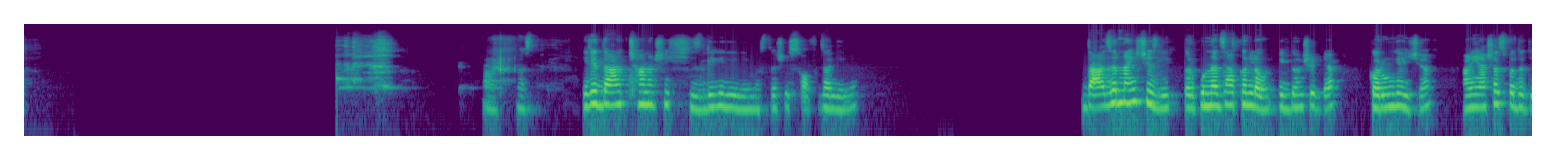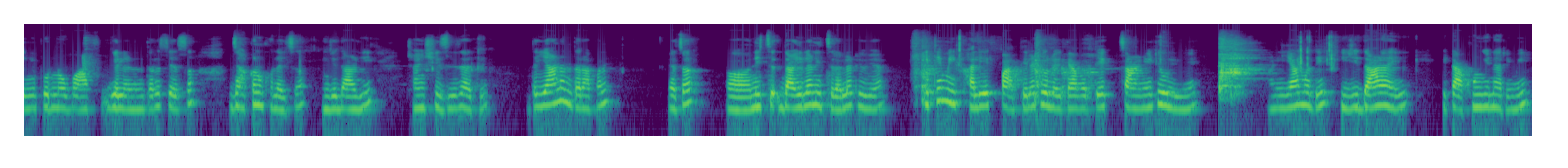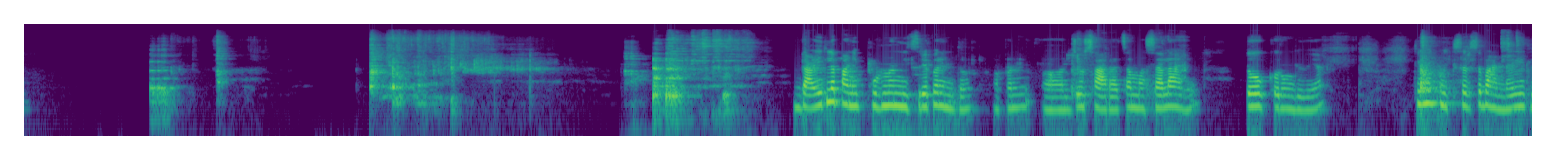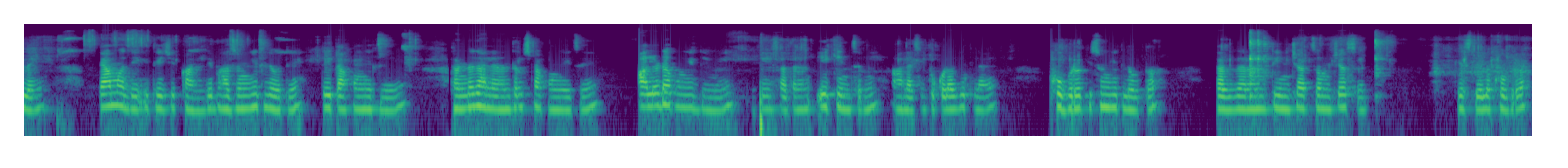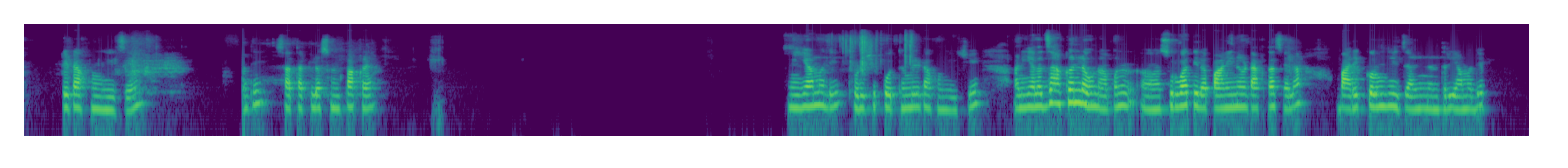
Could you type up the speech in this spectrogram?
हा मस्त. इथे डाळ छान अशी शिजली गेलेली आहे मस्त अशी सॉफ्ट झालेली आहे डाळ जर नाही शिजली तर पुन्हा झाकण लावून एक दोन शिट्ट्या करून घ्यायच्या आणि अशाच पद्धतीने पूर्ण वाफ गेल्यानंतरच याचं झाकण खोलायचं म्हणजे डाळ ही छान शिजली जाते तर यानंतर आपण याचं निच डाळीला निचरायला ठेवूया इथे मी खाली एक पातेला ठेवलंय त्यावरती एक चाळणी ठेवली आहे आणि यामध्ये ही जी डाळ आहे ही टाकून घेणार आहे मी डाळीतलं पाणी पूर्ण निचरेपर्यंत आपण जो साराचा मसाला आहे तो करून घेऊया. ते मी मिक्सरचं भांडं घेतलंय. त्यामध्ये इथे जे कांदे भाजून घेतले होते ते टाकून घेतले. थंड झाल्यानंतरच टाकून घ्यायचे. आलं टाकून घेते मी. इथे साधारण एक इंच मी आल्याचा तुकडा घेतलाय. खोबरं किसून घेतलं होतं. साधारण तीन चार चमचे असेल किसलेलं खोबरं ते टाकून घ्यायचे. मध्ये सात आठ लसूण पाकळ्या आणि यामध्ये थोडीशी कोथिंबीर टाकून घ्यायची आणि याला झाकण लावून आपण सुरुवातीला पाणी न टाकताच याला बारीक करून घ्यायचं आणि नंतर यामध्ये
